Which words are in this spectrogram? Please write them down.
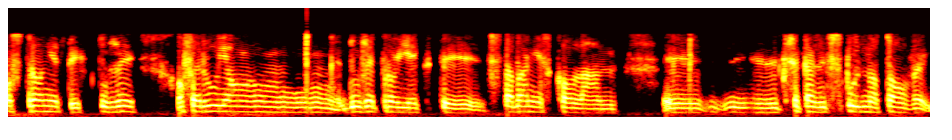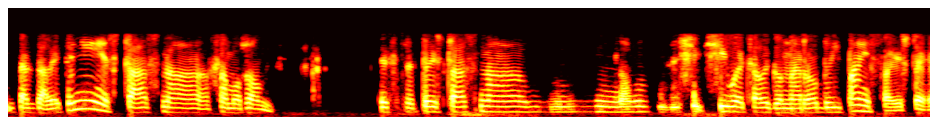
po stronie tych, którzy oferują mm, duże projekty, wstawanie z kolan, e, e, przekazy wspólnotowe i tak dalej. To nie jest czas na samorządy. To jest, to jest czas na no, si siłę całego narodu i państwa. Jeszcze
